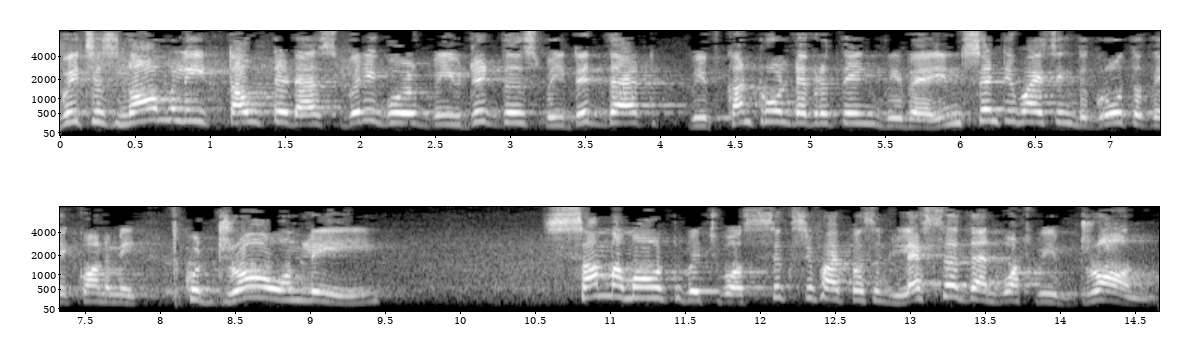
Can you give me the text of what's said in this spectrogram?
which is normally touted as very good, we did this, we did that, we've controlled everything, we were incentivizing the growth of the economy, could draw only some amount which was 65% lesser than what we've drawn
